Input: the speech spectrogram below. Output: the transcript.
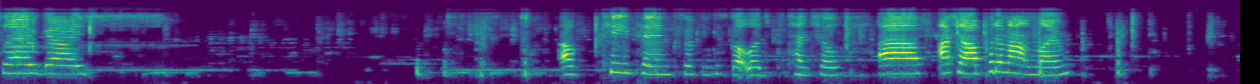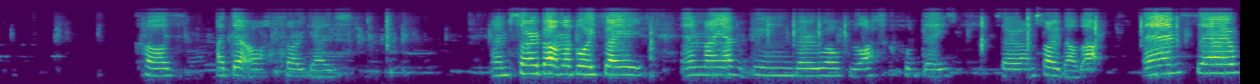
So guys, I'll keep him because I think he's got loads of potential. Uh, actually, I'll put him out on loan. Cause I don't. Oh, sorry guys. I'm sorry about my voice. I um I haven't been very well for the last couple of days, so I'm sorry about that. Um, so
